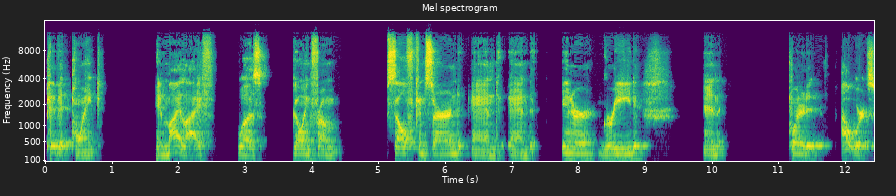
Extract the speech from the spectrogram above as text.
pivot point in my life was going from self-concerned and, and inner greed and pointed it outwards.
